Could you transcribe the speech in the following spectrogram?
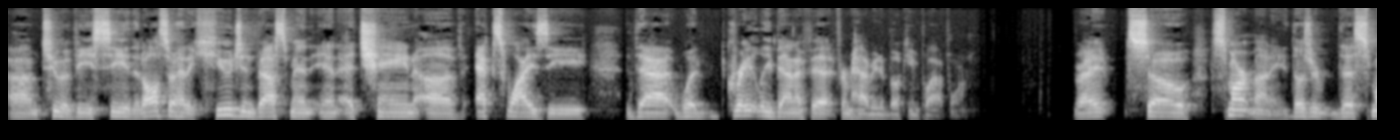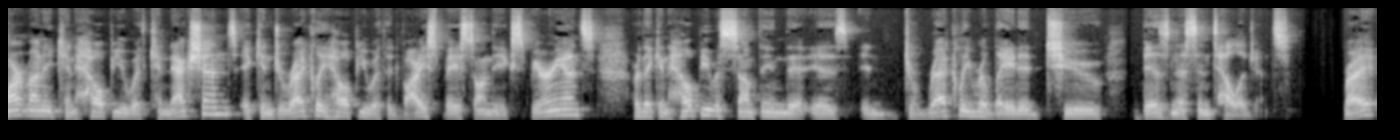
um, to a VC that also had a huge investment in a chain of XYZ that would greatly benefit from having a booking platform. Right. So, smart money, those are the smart money can help you with connections. It can directly help you with advice based on the experience, or they can help you with something that is directly related to business intelligence. Right.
